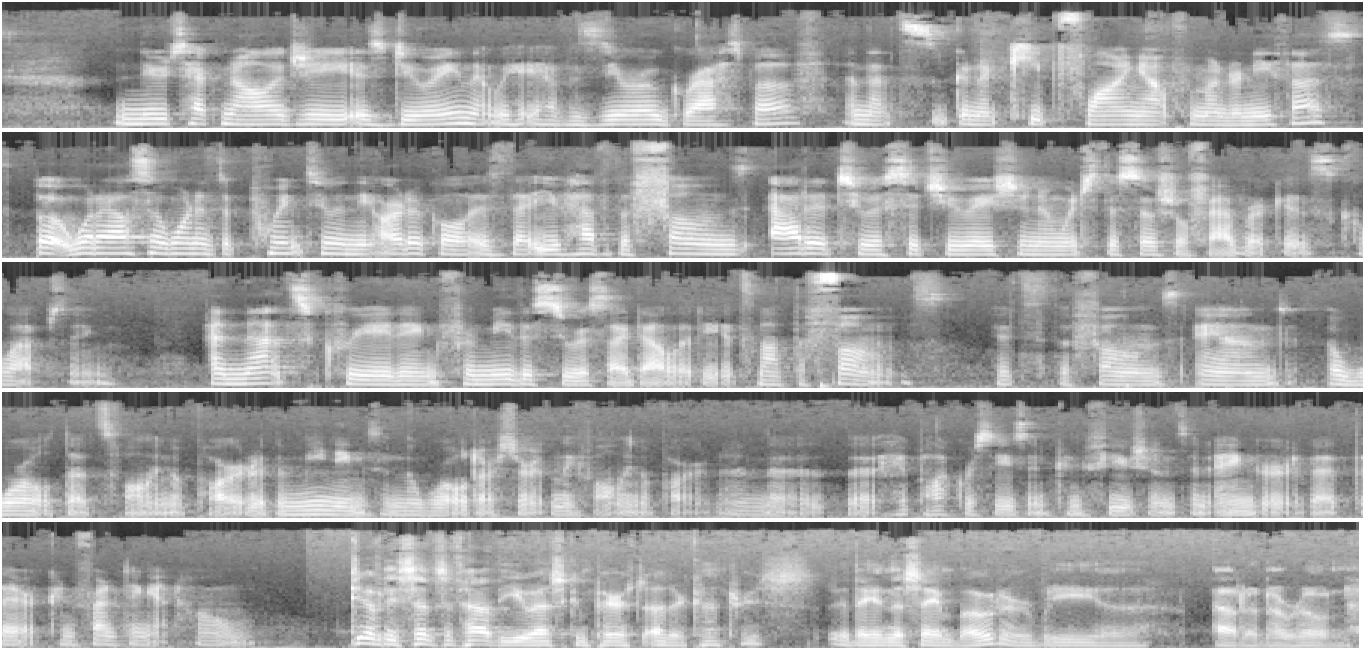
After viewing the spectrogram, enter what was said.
new technology is doing that we have zero grasp of, and that's going to keep flying out from underneath us. But what I also wanted to point to in the article is that you have the phones added to a situation in which the social fabric is collapsing. And that's creating, for me, the suicidality. It's not the phones. It's the phones and a world that's falling apart, or the meanings in the world are certainly falling apart, and the, the hypocrisies and confusions and anger that they're confronting at home do you have any sense of how the U.S. compares to other countries? Are they in the same boat, or are we uh, out on our own?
